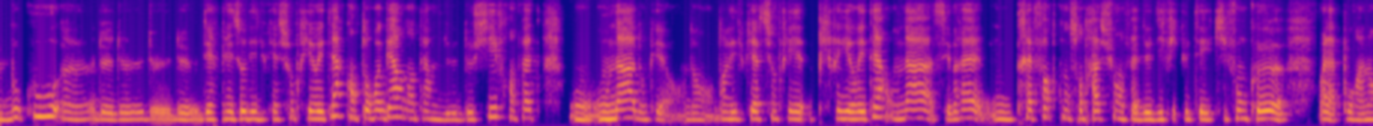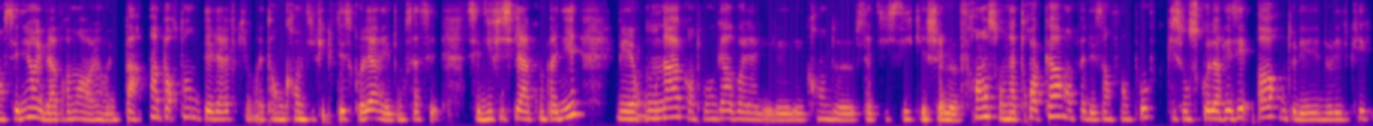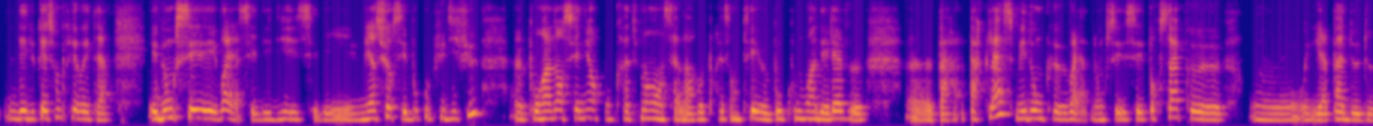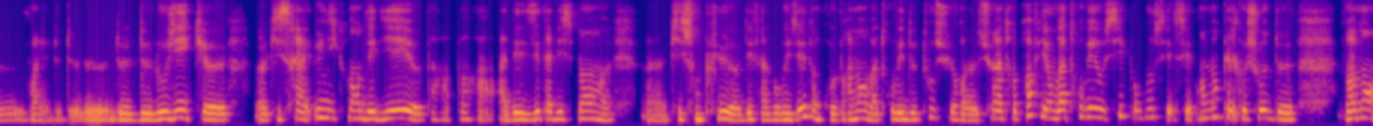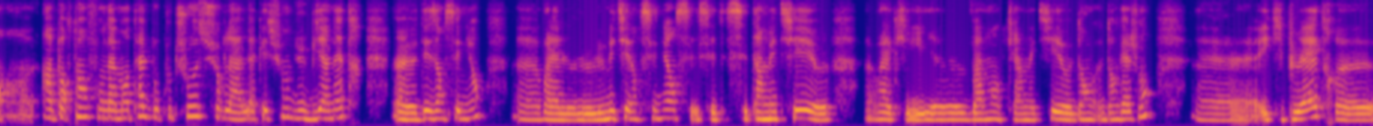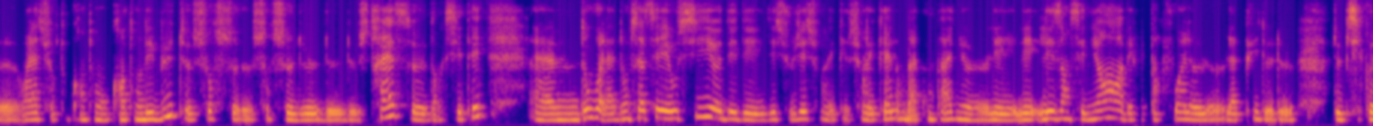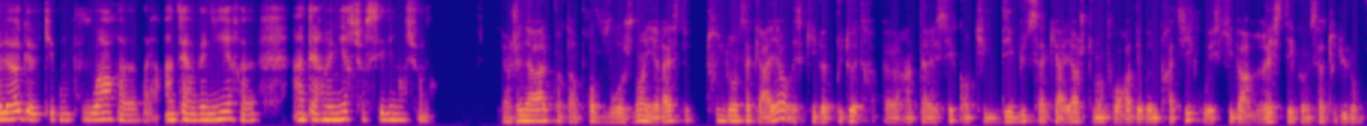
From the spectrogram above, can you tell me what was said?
beaucoup de, de, de, de, des réseaux d'éducation prioritaire. Quand on regarde en termes de, chiffres, en fait, on, on a donc dans, dans l'éducation prioritaire, on a, c'est vrai, une très forte concentration en fait de difficultés qui font que euh, voilà pour un enseignant il va vraiment avoir une part importante d'élèves qui vont être en grande difficulté scolaire et donc ça c'est c'est difficile à accompagner. Mais on a quand on regarde voilà les, les, grandes statistiques échelle France on a trois quarts en fait des enfants pauvres qui sont scolarisés hors de l'éducation prioritaire. Et donc c'est voilà c'est des c'est des bien sûr c'est beaucoup plus diffus. Euh, pour un enseignant concrètement ça va représenter euh, beaucoup moins d'élèves par par classe. Mais donc voilà donc c'est c'est pour ça que il n'y a pas de, de voilà de, de, de logique euh, qui serait uniquement dédiée euh, par rapport à, à des établissements euh, qui sont plus défavorisés. Donc vraiment, on va trouver de tout sur sur être prof et on va trouver aussi pour nous c'est vraiment quelque chose de vraiment important, fondamental, beaucoup de choses sur la, la question du bien-être des enseignants. voilà, le, le métier d'enseignant, c'est un métier voilà qui vraiment qui est un métier d'engagement et qui peut être voilà surtout quand on quand on débute, source, source de, stress, d'anxiété. Euh, donc voilà, donc ça c'est aussi euh, des, sujets sur lesquels, on accompagne euh, les, enseignants avec parfois l'appui de, psychologues qui vont pouvoir intervenir, intervenir sur ces dimensions-là. en général, quand un prof vous rejoint, il reste tout le long de sa carrière ou est-ce qu'il va plutôt être intéressé quand il débute sa carrière justement pour avoir des bonnes pratiques ou est-ce qu'il va rester comme ça tout du long?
